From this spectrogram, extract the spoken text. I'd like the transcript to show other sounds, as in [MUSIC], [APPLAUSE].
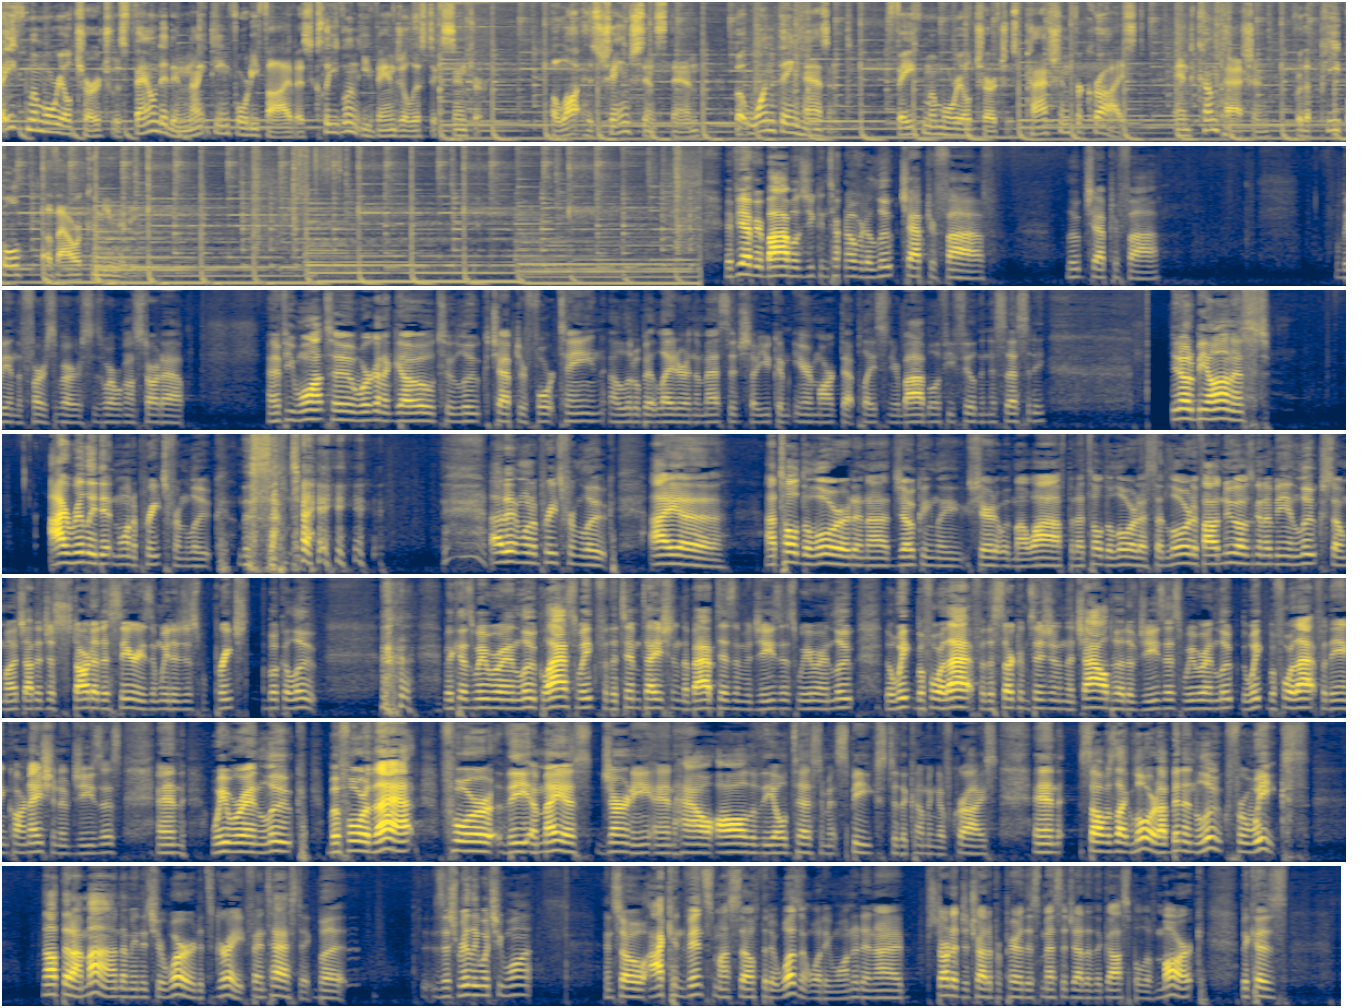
Faith Memorial Church was founded in 1945 as Cleveland Evangelistic Center. A lot has changed since then, but one thing hasn't. Faith Memorial Church's passion for Christ and compassion for the people of our community. If you have your Bibles, you can turn over to Luke chapter 5. Luke chapter 5. We'll be in the first verse, is where we're going to start out. And if you want to, we're going to go to Luke chapter 14 a little bit later in the message, so you can earmark that place in your Bible if you feel the necessity. You know, to be honest, I really didn't want to preach from Luke [LAUGHS] this Sunday. I didn't want to preach from Luke. I uh, I told the Lord, and I jokingly shared it with my wife, but I told the Lord, I said, Lord, if I knew I was going to be in Luke so much, I'd have just started a series and we'd have just preached the book of Luke. [LAUGHS] because we were in Luke last week for the temptation and the baptism of Jesus. We were in Luke the week before that for the circumcision and the childhood of Jesus. We were in Luke the week before that for the incarnation of Jesus. And we were in Luke before that for the Emmaus journey and how all of the Old Testament speaks to the coming of Christ. And so I was like, Lord, I've been in Luke for weeks. Not that I mind. I mean, it's your word. It's great. Fantastic. But is this really what you want? And so I convinced myself that it wasn't what he wanted, and I started to try to prepare this message out of the Gospel of Mark because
